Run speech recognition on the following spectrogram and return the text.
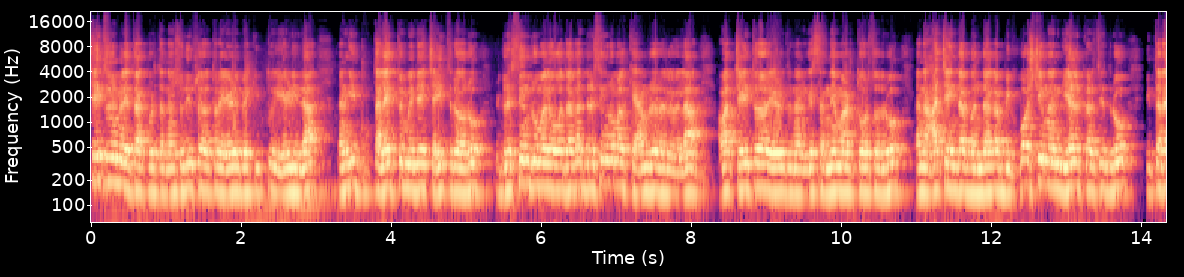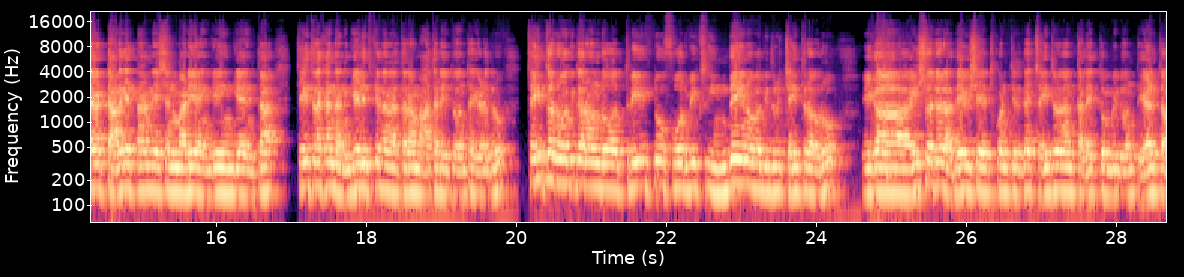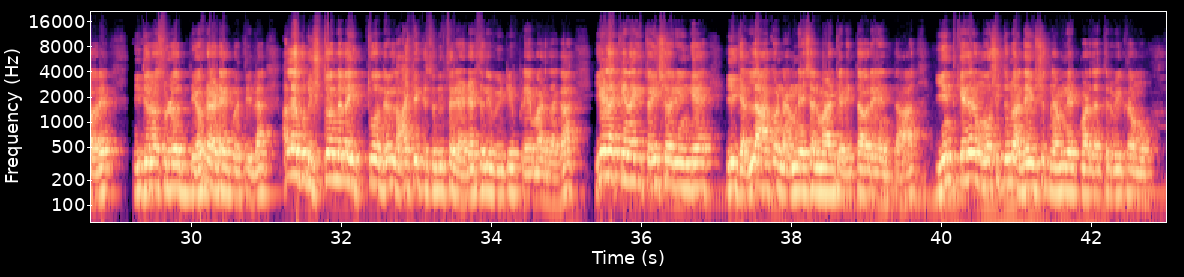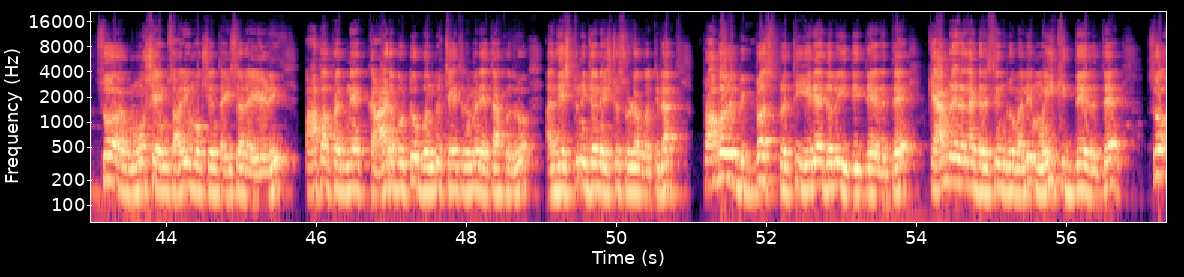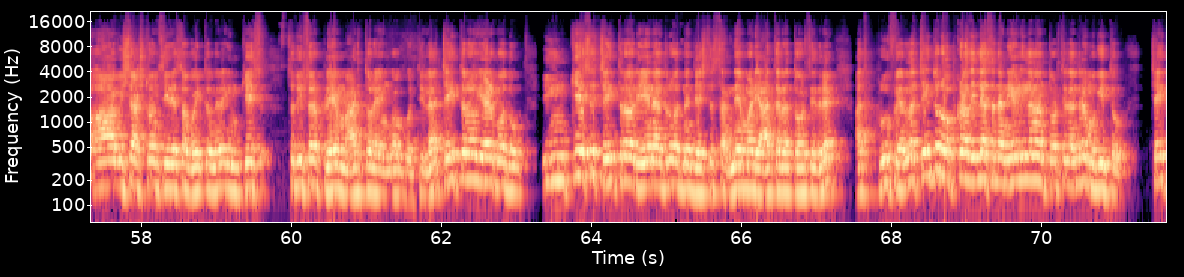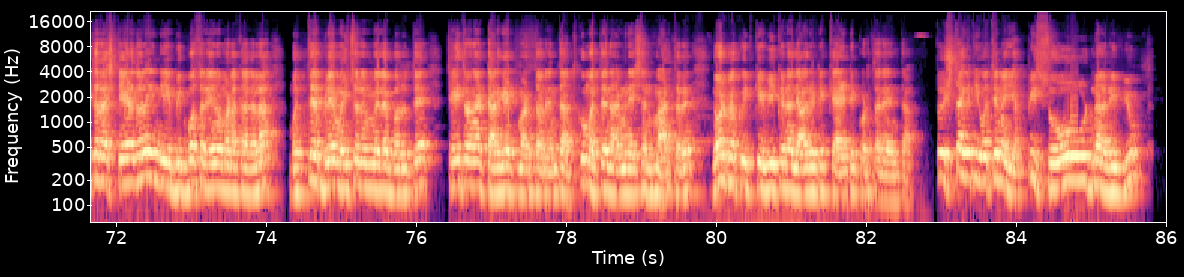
ಚೈತ್ರ ಮೇಲೆ ಎತ್ತಾಕ್ಬಿಡ್ತಾರೆ ನಾನು ಸುದೀಪ್ ಸರ್ ಹತ್ರ ಹೇಳ್ಬೇಕಿತ್ತು, ಹೇಳಿಲ್ಲ. ನನಗೆ ತಲೆ ತುಂಬಿದೆ. ಚೈತ್ರ ಅವರು ಡ್ರೆಸ್ಸಿಂಗ್ ರೂಮ್ ಅಲ್ಲಿ ಹೋದಾಗ ಡ್ರೆಸ್ಸಿಂಗ್ ರೂಮ್ ಅಲ್ಲಿ ಕ್ಯಾಮ್ರಾ ಇರಲಿಲ್ಲ. ಅವಾಗ ಚೈತ್ರ ಅವ್ರು ಹೇಳಿದ್ರು ನನಗೆ ಸನ್ನೆ ಮಾಡಿ ತೋರಿಸಿದ್ರು. ನಾನು ಆಚೆಯಿಂದ ಬಂದಾಗ ಬಿಗ್ ಬಾಸ್ ಟೀಮ್ ನನ್ಗೆ ಹೇಳಿ ಕಳಿಸಿದ್ರು, ಈ ತರ ಟಾರ್ಗೆಟ್ ನಾಮಿನೇಷನ್ ಮಾಡಿ, ಹಂಗೆ ಹಿಂಗೆ ಅಂತ. ಚೈತ್ರಕ ನನ್ಗೆ ಹೇಳಿದ್ಕೆ ನಾನು ಆ ತರ ಮಾತಾಡಿದ್ದು ಅಂತ ಹೇಳಿದ್ರು. ಚೈತ್ರ ಹೋಗಿದ್ದಾರೆ ಒಂದು ತ್ರೀ ಟು ಫೋರ್ ವೀಕ್ಸ್ ಹಿಂದೆ ಏನೋ ಹೋಗಿದ್ರು ಚೈತ್ರ ಅವರು. ಈಗ ಐಶ್ವರ್ಯರು ಅದೇ ವಿಷಯ ಎತ್ಕೊಂಡು ತಿರ್ಗ ಚೈತ್ರ ನನ್ನ ತಲೆ ತುಂಬಿದ್ದು ಅಂತ ಹೇಳ್ತಾವ್ರೆ. ನಿಜನ ಸುಳ್ಳು ದೇವ್ರ ಅಡೆಯಕ್ ಗೊತ್ತಿಲ್ಲ. ಅಲ್ಲ ಗುರು, ಇಷ್ಟೊಂದೆಲ್ಲ ಇತ್ತು ಅಂದ್ರೆ ಲಾಸ್ಟ್ ವೀಕ್ ಸುದೀಪ್ ಸರ್ ಎರಡೆರಡು ಸಲ ವಿ ಟಿ ಪ್ಲೇ ಮಾಡಿದಾಗ ಹೇಳಕ್ ಏನಾಗಿತ್ತು ಐಶ್ವರ್ಯಂಗೆ ಈಗೆಲ್ಲ ಹಾಕೊಂಡು ನಾಮಿನೇಷನ್ ಮಾಡಿ ಎಳಿತಾವ್ರೆ ಅಂತ. ಏನ್ಕೆ ಕೇಂದ್ರ ಮೋಶಿದ್ದು ಅದೇ ವಿಷಯಕ್ಕೆ ನಾಮಿನೇಟ್ ಮಾಡ್ದ ತ್ರಿವಿಕ್ರಮು. ಸೊ ಮೋಕ್ಷ ಐಮ್ ಸಾರಿ ಮೋಕ್ಷ ಅಂತ ಐಶ್ವರ್ಯ ಹೇಳಿ ಪಾಪ ಪ್ರಜ್ಞೆ ಕಾಡ್ಬಿಟ್ಟು ಬಂದು ಚೈತ್ರ ಮೇಲೆ ಎತ್ತಾಕಿದ್ರು. ಅದೆಷ್ಟು ನಿಜನೋ ಎಷ್ಟು ಸುಳ್ಳೋ ಗೊತ್ತಿಲ್ಲ. ಪ್ರಾಬಬ್ಲಿ ಬಿಗ್ ಬಾಸ್ ಪ್ರತಿ ಏರಿಯಾದಲ್ಲೂ ಇದ್ದಿದ್ದೇ ಇರುತ್ತೆ. ಕ್ಯಾಮ್ರಾ ಇರಲ್ಲ ಡ್ರೆಸ್ಸಿಂಗ್ ರೂಮ್ ಅಲ್ಲಿ ಮೈಕ್ ಇದ್ದೇ ಇರುತ್ತೆ. ಸೊ ಆ ವಿಷಯ ಅಷ್ಟೊಂದು ಸೀರಿಯಸ್ ಆಗಿ ಹೋಯ್ತು ಅಂದ್ರೆ in case Sudeep sir play ಮಾಡ್ತಾರೋ ಹೆಂಗೋ ಗೊತ್ತಿಲ್ಲ. ಚೈತ್ರ ಹೇಳ್ಬೋದು. ಇನ್ ಕೇಸ್ ಚೈತ್ರ ಅವ್ರು ಏನಾದ್ರು ಅದನ್ನ ಜಸ್ಟ್ ಸಂದೇಹ ಮಾಡಿ ಆ ತರ ತೋರಿಸಿದ್ರೆ, ಅದ್ ಪ್ರೂಫ್ ಇರಲ್ಲ. ಚೈತ್ರ ಒಪ್ಕೊಳ್ಳೋದಿಲ್ಲ ಸರ್, ನಾನು ಹೇಳಿಲ್ಲ, ನಾನು ತೋರಿಸಿಲ್ಲ ಅಂದ್ರೆ ಮುಗೀತು. ಚೈತ್ರ ಅಷ್ಟೇ ಹೇಳಿದ್ರೆ ಇನ್ನು ಬಿಗ್ ಬಾಸ್ ಅಲ್ಲಿ ಏನು ಮಾಡೋಕ್ಕಾಗಲ್ಲ. ಮತ್ತೆ ಬ್ಲೇಮ್ ಮೈಸೂರಿನ ಮೇಲೆ ಬರುತ್ತೆ. ಚೈತ್ರನ ಟಾರ್ಗೆಟ್ ಮಾಡ್ತಾರೆ ಅಂತ ಅದಕ್ಕೂ ಮತ್ತೆ ನಾಮಿನೇಷನ್ ಮಾಡ್ತಾರೆ. ನೋಡ್ಬೇಕು ಇದಕ್ಕೆ ವೀಕೆಂಡ್ ಅಲ್ಲಿ ಯಾವ ರೀತಿ ಕ್ಲಾರಿಟಿ ಕೊಡ್ತಾರೆ ಅಂತ. ಸೊ ಇಷ್ಟ ಆಗಿತ್ತು ಇವತ್ತಿನ ಎಪಿಸೋಡ್ನ ರಿವ್ಯೂ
